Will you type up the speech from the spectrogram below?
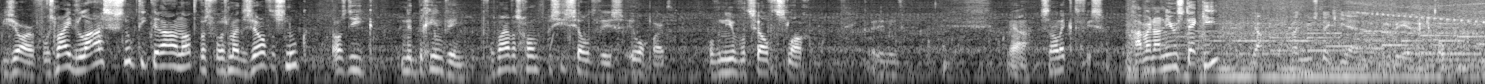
Bizar. Volgens mij de laatste snoek die ik eraan had, was volgens mij dezelfde snoek als die ik in het begin ving. Volgens mij was het gewoon precies hetzelfde vis. Heel apart. Of in ieder geval hetzelfde slag. Ik weet het niet. Maar ja, het is nou lekker te vissen. Gaan we naar een nieuw stekkie? Ja, een nieuw stekje en proberen. Top.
